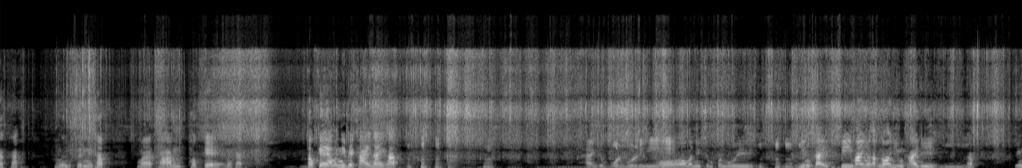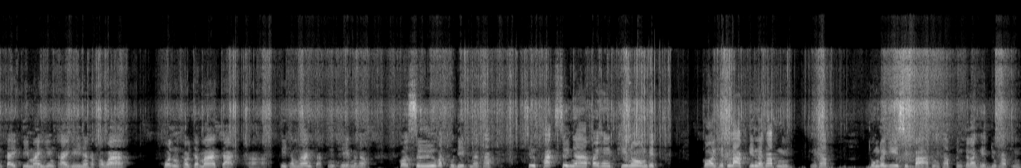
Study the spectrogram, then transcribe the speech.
นะครับหมื่นขึ้นนะครับ มาถามเท่าแก่นะครับ เท่าแก่วันนี้ไปขายไหนครับ ขายอยู่บนบุรีอ๋อวันนี้ชุมพลบุรี ยิ่งใกล้ปีใหม่นะครับเนาะยิ่งขายดีครับ ยิ่งใกล้ปีใหม่ยิ่งขายดีนะครับ เพราะว่าคนเขาจะมาจากอ่าที่ทำงานจากกรุงเทพนะครับ ก็ซื้อวัตถุดิบนะครับ ซื้อพักซื้อยาไปให้พี่น้องเฮ็ดก้อยเฮ็ดลาบกินแหละครับนี่นี่ครับถุงละยี่สิบาทนี่ครับเป็นกำลังเห็ดอยู่ครับนี่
